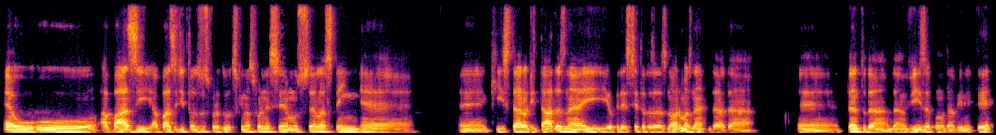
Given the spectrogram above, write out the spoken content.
É, o, o, a, base, a base de todos os produtos que nós fornecemos, elas têm é, é, que estar auditadas né, e, e, obedecer todas as normas, né, da, da é, tanto da, da Anvisa como da BNT.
